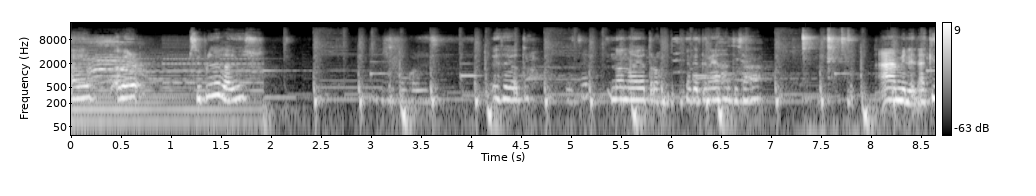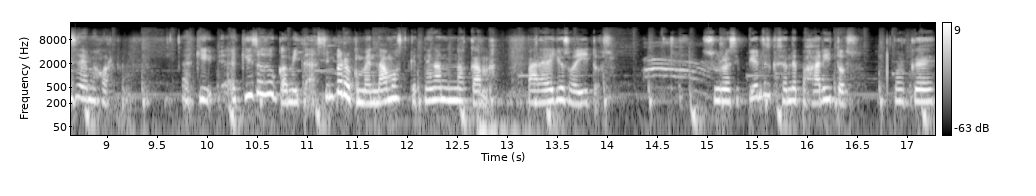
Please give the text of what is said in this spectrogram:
A ver, a ver, si prende la luz. Ese hay otro. No, no hay otro. El que tenías antes, ajá. Ah, miren, aquí se ve mejor. Aquí, aquí está su camita. Siempre recomendamos que tengan una cama para ellos solitos sus recipientes que sean de pajaritos, porque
